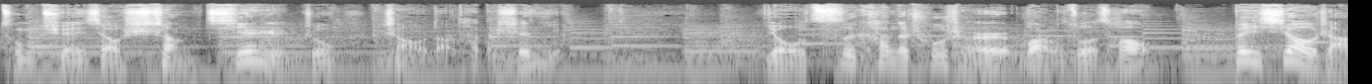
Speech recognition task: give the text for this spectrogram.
从全校上千人中找到他的身影。有次看得出神儿，忘了做操，被校长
